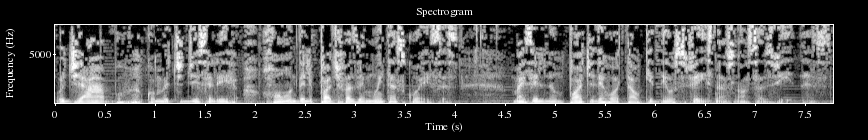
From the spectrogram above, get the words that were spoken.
O diabo, como eu te disse, ele ronda, ele pode fazer muitas coisas, mas ele não pode derrotar o que Deus fez nas nossas vidas.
